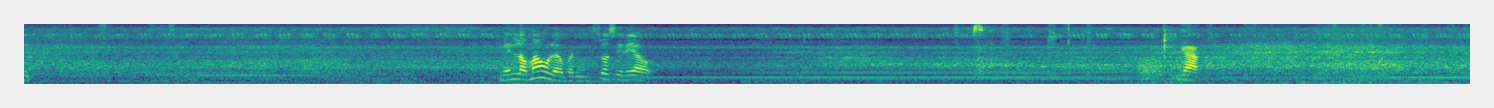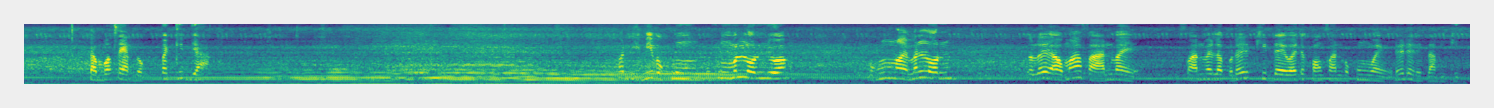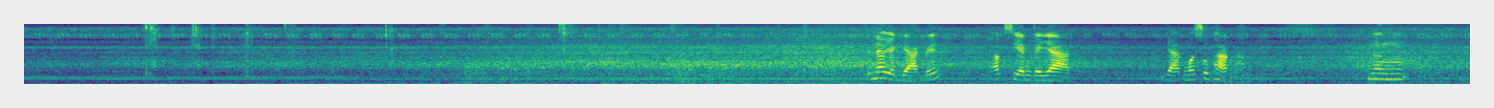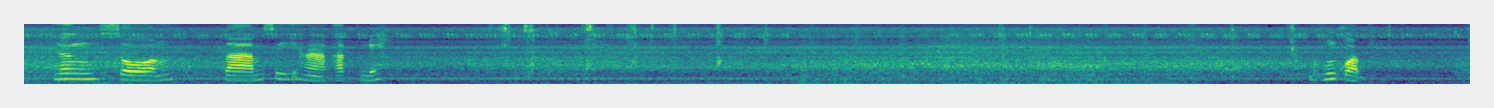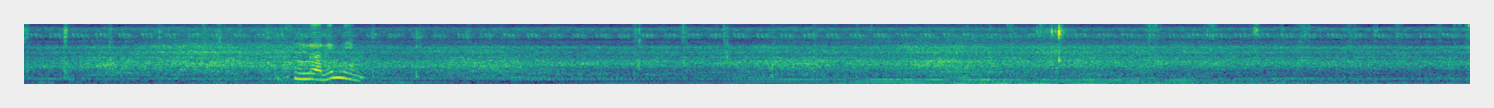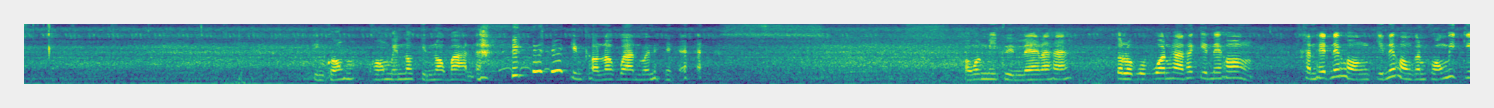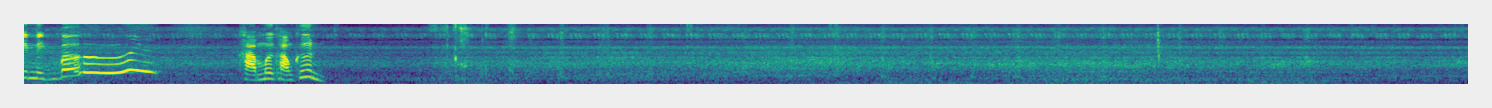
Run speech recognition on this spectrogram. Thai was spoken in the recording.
เหม็นเราเมาแล้วบัดนี้สัวสิแล้วอยากแต่บ่แสบดอกแต่คิดอยากพอดีมีบักฮุงบักฮุงมันลนอยู่บักฮุงหน่อยมันลน ก็เลยเอามาฝานไว้ ฝานไว้เราก็ได้คิดได้ว่าเจะของฝานบักฮุงไว้ได้ได้ตามกินเป็นแนวอยากๆเด้พักเสียนก็อยาก อยากมาสุพักหนึ่งหนึ่งสองสามสี่ห้าพักเด้ หุ้งกรอบบักหุ้งเนื้อนิ่มๆกินของของเม็นต้องกินนอกบ้าน กินของนอกบ้านวะนี่เพราะมันมีกลิ่นแรงนะคะ ตลบอบอวนค่ะ ถ้ากินในห้อง คันเฮ็ดในห้องกินในห้องกันของไม่กินนี่เบ้ยขามมือขามขึ้น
